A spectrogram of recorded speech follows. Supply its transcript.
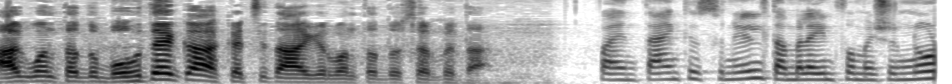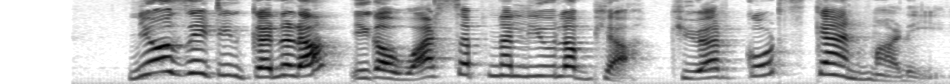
ಆಗುವಂತದ್ದು ಬಹುತೇಕ ಖಚಿತ ಆಗಿರುವಂತದ್ದು, Sharmitha. Fine thank you Sunil information news eighteen Kannada, ಈಗ ವಾಟ್ಸ್ಆಪ್ನಲ್ಲಿಯೂ ಲಭ್ಯ. ಕ್ಯೂ ಆರ್ ಕೋಡ್ ಸ್ಕ್ಯಾನ್ ಮಾಡಿ.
